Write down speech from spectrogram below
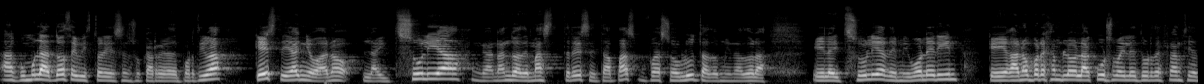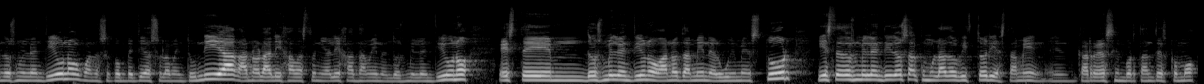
acumula 12 victorias en su carrera deportiva, que este año ganó la Itzulia, ganando además tres etapas, fue absoluta dominadora la Itzulia de mi Bolerín, que ganó por ejemplo la Course Baile Tour de Francia en 2021, cuando se competía solamente un día, ganó la Liga Bastoña Liga también en 2021, este 2021 mm, ganó también el Women's Tour. Y este 2022 ha acumulado victorias también en carreras importantes como,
